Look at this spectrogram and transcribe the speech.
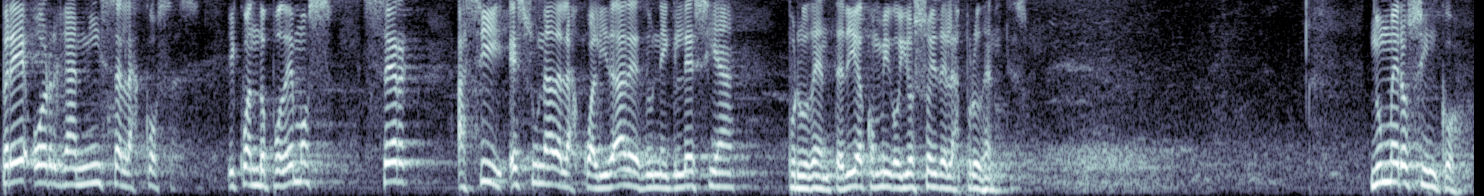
preorganiza las cosas. Y cuando podemos ser Así es una de las cualidades de una iglesia prudente. Diga conmigo, yo soy de las prudentes. Número 5.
